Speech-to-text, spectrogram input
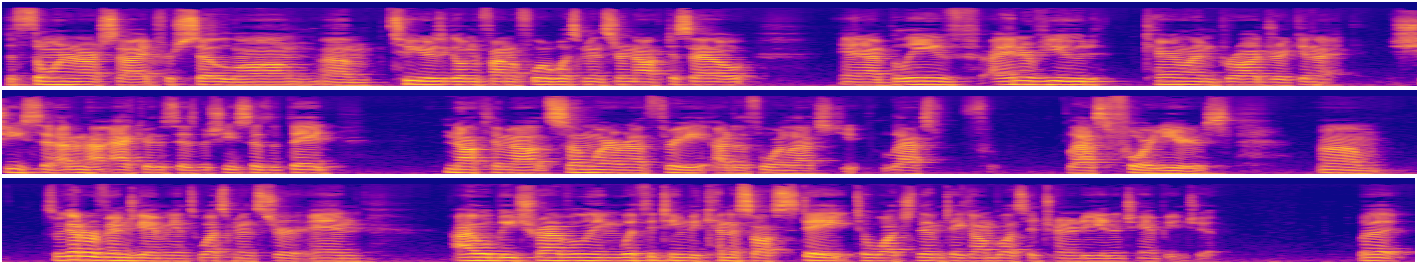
the thorn in our side for so long. Um, two years ago in the Final Four, Westminster knocked us out, and I believe I interviewed Caroline Broderick, and I, she said I don't know how accurate this is, but she said that they'd knocked them out somewhere around three out of the four last last last four years. Um, so we got a revenge game against Westminster, and I will be traveling with the team to Kennesaw State to watch them take on Blessed Trinity in the championship. But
